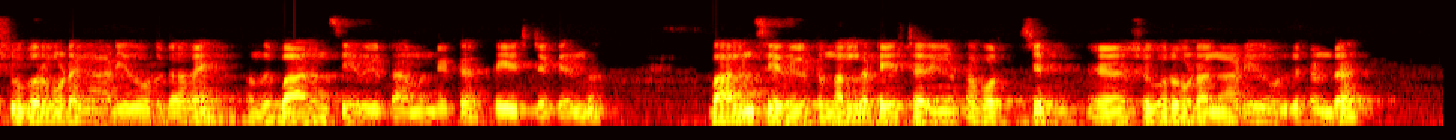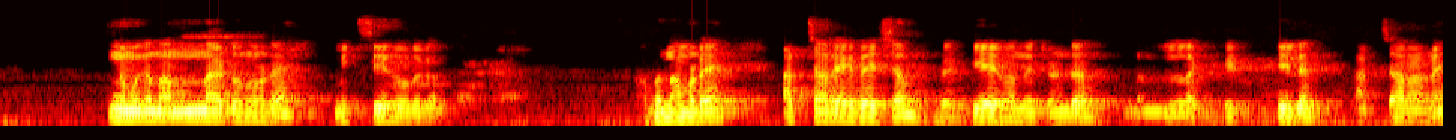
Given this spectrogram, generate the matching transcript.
ഷുഗറും കൂടെ അങ്ങ് ആഡ് ചെയ്ത് കൊടുക്കാതെ അത് ബാലൻസ് ചെയ്ത് കിട്ടാൻ വേണ്ടിയിട്ട് ടേസ്റ്റൊക്കെ ഒന്ന് ബാലൻസ് ചെയ്ത് കിട്ടും. നല്ല ടേസ്റ്റ് ആയിരിക്കും കേട്ടോ. കുറച്ച് ഷുഗറും കൂടെ അങ്ങ് ആഡ് ചെയ്ത് കൊടുത്തിട്ടുണ്ട്. നമുക്ക് നന്നായിട്ടൊന്നുകൂടെ മിക്സ് ചെയ്ത് കൊടുക്കാം. അപ്പം നമ്മുടെ അച്ചാർ ഏകദേശം റെഡിയായി വന്നിട്ടുണ്ട്. നല്ല കിട്ടിൽ അച്ചാറാണ്.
